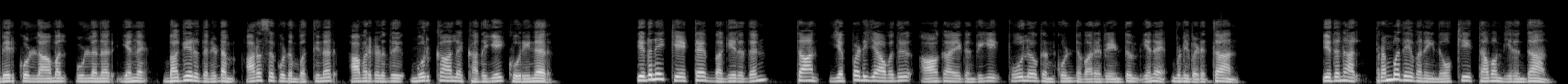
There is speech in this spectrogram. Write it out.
மேற்கொள்ளாமல் உள்ளனர் என பகீரதனிடம் அரச குடும்பத்தினர் அவர்களது முற்கால கதையை கூறினர். இதனைக் கேட்ட பகீரதன் தான் எப்படியாவது ஆகாய கங்கையை பூலோகம் கொண்டு வர வேண்டும் என முடிவெடுத்தான். இதனால் பிரம்மதேவனை நோக்கி தவம் இருந்தான்.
